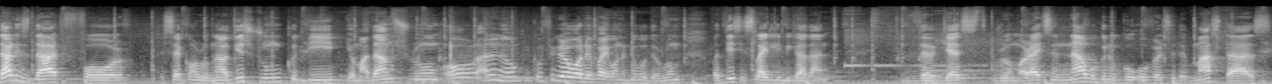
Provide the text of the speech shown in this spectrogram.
that is that for the second room. Now this room could be your madam's room or I don't know, you can figure out whatever you want to do with the room, but this is slightly bigger than the guest room. All right, so now we're gonna go over to the masters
